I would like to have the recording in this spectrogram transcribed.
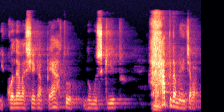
E quando ela chega perto do mosquito, rapidamente ela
